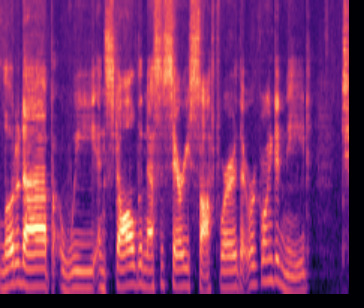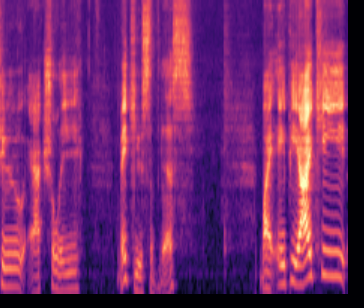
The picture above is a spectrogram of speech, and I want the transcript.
load it up. We install the necessary software that we're going to need to actually make use of this. My API key,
